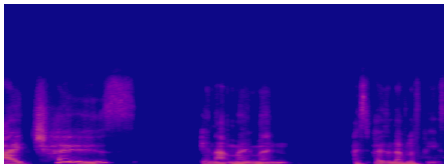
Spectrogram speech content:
i chose in that moment i suppose a level of peace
